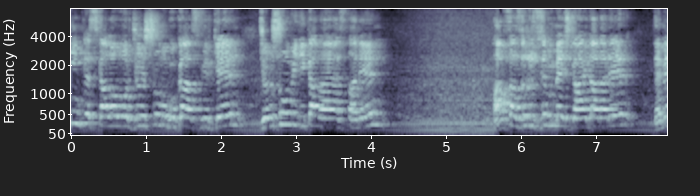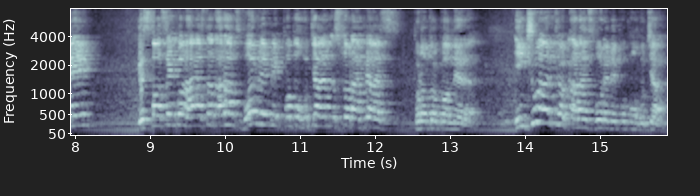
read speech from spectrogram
ինք ըսկալով որ ջնշումը գուկա սպյուրքեն, ջնշումը վիդիկար Հայաստանեն, հարցազրություն մեջ կայդարարեր, դեմենք Կսպասենք, որ Հայաստան առանց որևէ մեկ փոփոխության ստորագրի այս պրոտոկոլները։ Ինչու արդյոք առանց որևէ փոփոխության։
